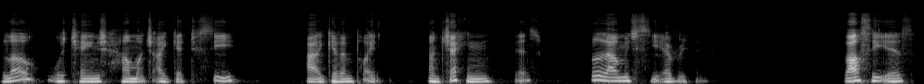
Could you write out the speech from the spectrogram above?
below will change how much I get to see at a given point. Unchecking this will allow me to see everything. Lastly is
